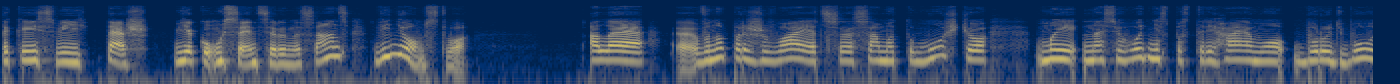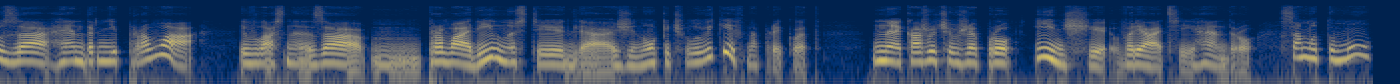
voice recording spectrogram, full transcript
такий свій теж в якомусь сенсі ренесанс відьомство. Але е, воно переживає це саме тому, що ми на сьогодні спостерігаємо боротьбу за гендерні права, і, власне, за права рівності для жінок і чоловіків, наприклад, не кажучи вже про інші варіації гендеру. Саме тому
